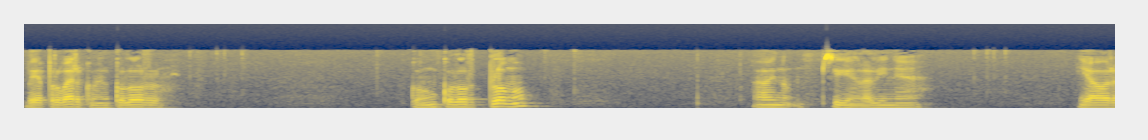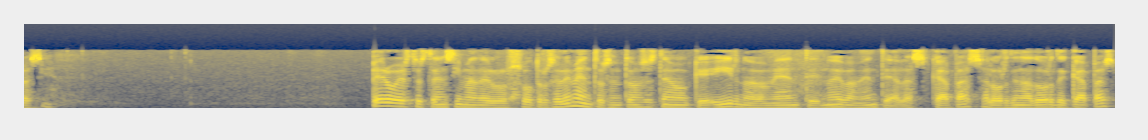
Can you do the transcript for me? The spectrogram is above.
voy a probar con el color con un color plomo. Ay no sigue en la línea. Y ahora sí. Pero esto está encima de los otros elementos, entonces tengo que ir nuevamente, nuevamente a las capas, al ordenador de capas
